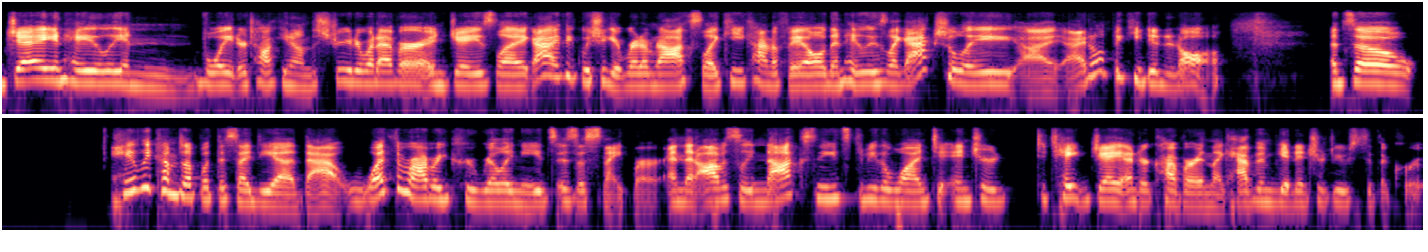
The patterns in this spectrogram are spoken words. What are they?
Jay and Haley and Voight are talking on the street or whatever, and Jay's like, ah, I think we should get rid of Knox. Like he kind of failed. And Haley's like, actually, I, I don't think he did at all. And so Haley comes up with this idea that what the robbery crew really needs is a sniper, and that obviously Knox needs to be the one to enter to take Jay undercover and like have him get introduced to the crew.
